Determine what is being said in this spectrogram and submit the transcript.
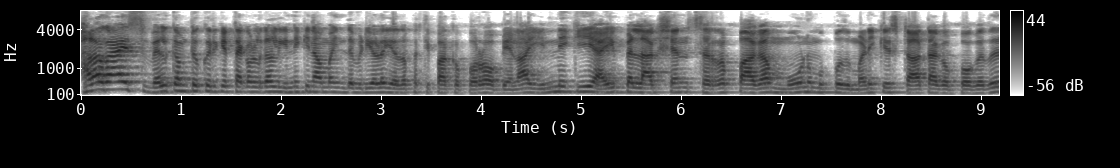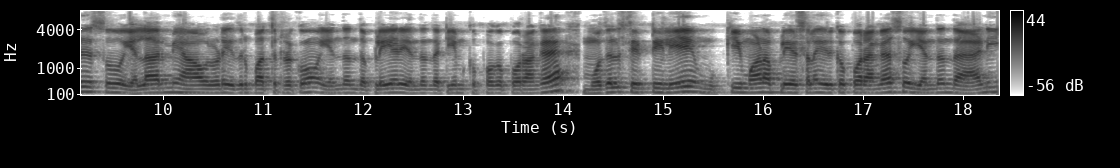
Hello guys welcome to cricket தகவல்கள் இன்னைக்கு நம்ம இந்த வீடியோவில் எதை பற்றி பார்க்க போகிறோம் அப்படின்னா இன்னைக்கு ஐபிஎல் ஆக்ஷன் சிறப்பாக மூணு முப்பது மணிக்கு ஸ்டார்ட் ஆக போகுது. ஸோ எல்லாருமே அவளோட எதிர்பார்த்துட்ருக்கோம் எந்தெந்த பிளேயர் எந்தெந்த டீமுக்கு போக போகிறாங்க முதல் செட்டிலே முக்கியமான பிளேயர்ஸ் எல்லாம் இருக்க போகிறாங்க ஸோ எந்தெந்த அணி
